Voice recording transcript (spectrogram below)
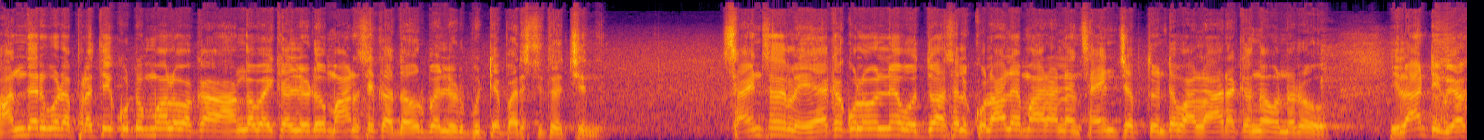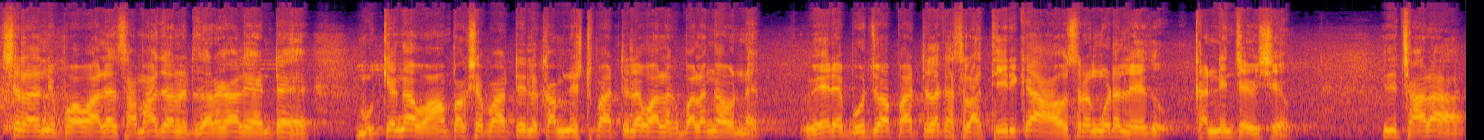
అందరు కూడా ప్రతి కుటుంబంలో ఒక అంగవైకల్యుడు మానసిక దౌర్బల్యుడు పుట్టే పరిస్థితి వచ్చింది. సైన్స్ అసలు ఏకకులంలోనే వద్దు అసలు కులాలే మారాలని సైన్స్ చెప్తుంటే వాళ్ళు ఆ రకంగా ఉన్నారు. ఇలాంటి వివక్షలన్నీ పోవాలి సమాజంలో జరగాలి అంటే ముఖ్యంగా వామపక్ష పార్టీలు కమ్యూనిస్ట్ పార్టీలు వాళ్ళకి బలంగా ఉన్నాయి. వేరే బూర్జువా పార్టీలకు అసలు ఆ తీరిక అవసరం కూడా లేదు ఖండించే విషయం. ఇది చాలా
